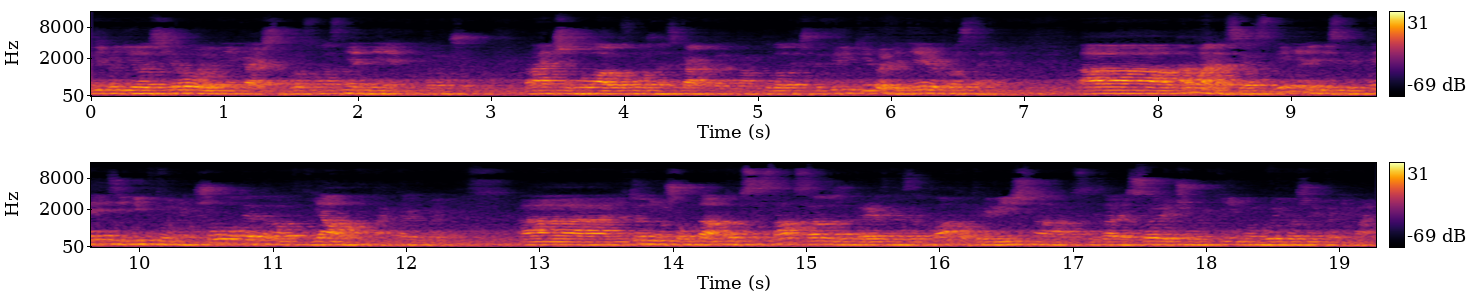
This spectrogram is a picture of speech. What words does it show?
либо делаешь херово, либо некачественно. Просто у нас нет денег, потому что раньше была возможность как-то там куда-то что-то перекидывать, а ее просто нет. А, нормально все восприняли, без претензий, никто не ушел от этого, явно так как бы. А, никто не ушел. Да, топ-состав сразу же порезали зарплату, прилично сказали, сори, чуваки, но вы должны понимать.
